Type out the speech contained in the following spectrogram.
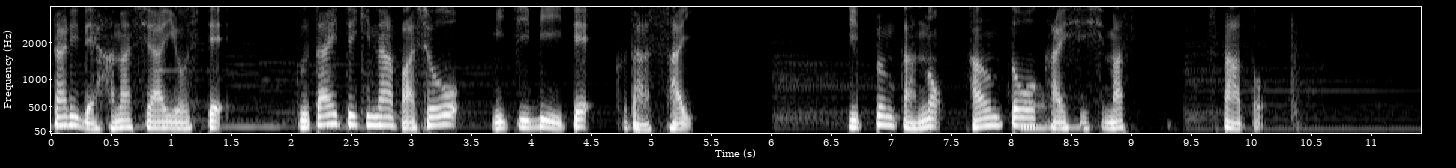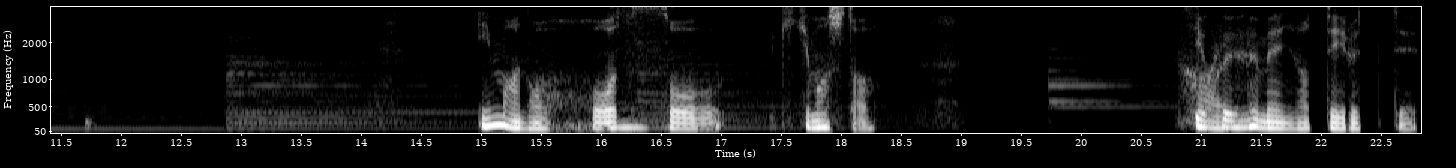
2人で話し合いをして具体的な場所を導いてください。10分間のカウントを開始します。スタート。今の放送聞きました、はい、行方不明になっているって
